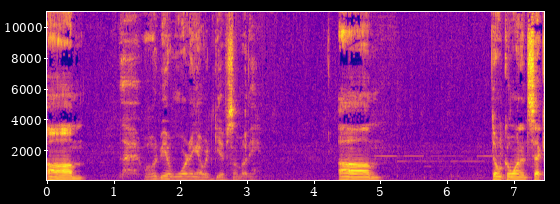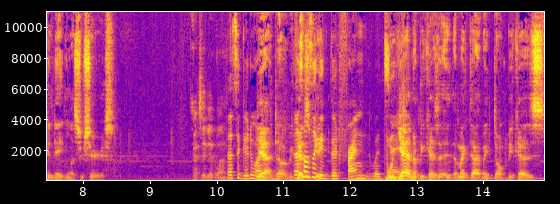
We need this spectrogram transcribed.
Um, what would be a warning I would give somebody? Um, don't go on a second date unless you're serious. That's a good one. That's a good one. Yeah, don't- that sounds like be- a good friend would say. Well, yeah, no, because I'm like that. Like, don't because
